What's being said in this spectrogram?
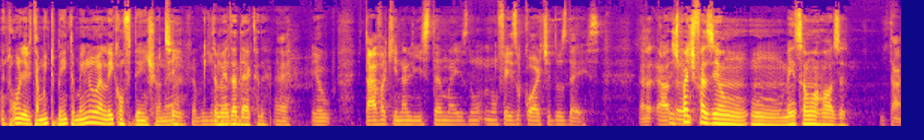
Então, ele está muito bem também no LA Confidential, né? Sim, Também é da lembrar. década. É, eu tava aqui na lista, mas não, não fez o corte dos 10. A, A gente pode fazer um, um menção honrosa. Tá,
